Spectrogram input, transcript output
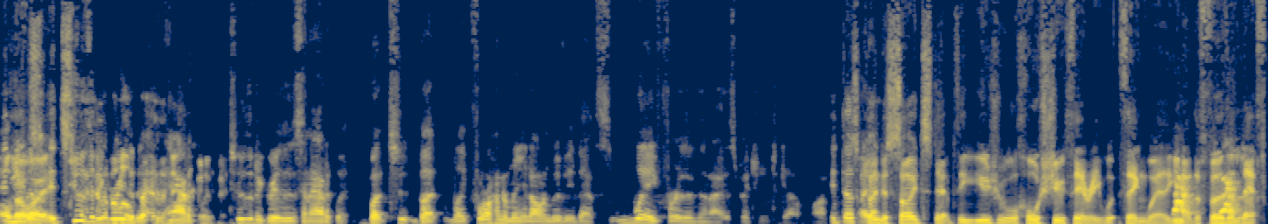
and Although even I- it's to the degree that it's better it inadequate. To the degree that it's inadequate, but to but like for a hundred million dollar movie, that's way further than I expected it to go. It does I- kind of sidestep the usual horseshoe theory thing, where you know the further left,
